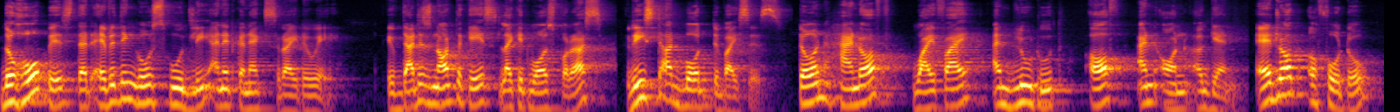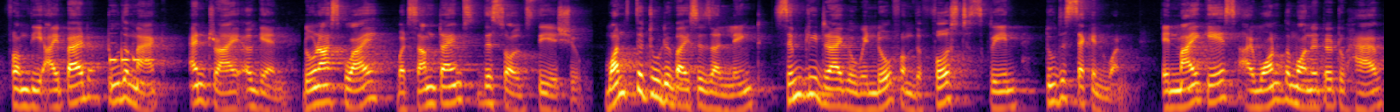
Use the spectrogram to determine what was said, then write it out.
The hope is that everything goes smoothly and it connects right away. If that is not the case like it was for us, restart both devices. Turn handoff, Wi-Fi and Bluetooth off and on again. AirDrop a photo from the iPad to the Mac and try again. Don't ask why, but sometimes this solves the issue. Once the two devices are linked, simply drag a window from the first screen to the second one. In my case, I want the monitor to have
